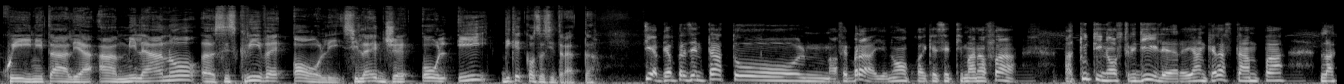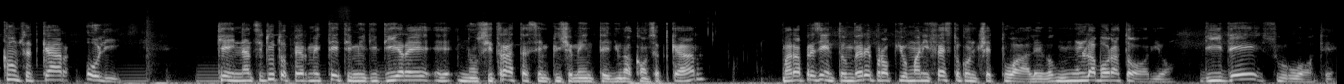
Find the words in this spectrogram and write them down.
qui in Italia a Milano, eh, si scrive Oli, si legge All E, di che cosa si tratta? Sì, abbiamo presentato mm, a febbraio, no? qualche settimana fa, a tutti i nostri dealer e anche alla stampa la concept car Oli, che innanzitutto permettetemi di dire eh, non si tratta semplicemente di una concept car, ma rappresenta un vero e proprio manifesto concettuale, un laboratorio di idee su ruote.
